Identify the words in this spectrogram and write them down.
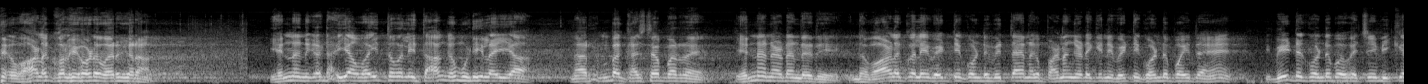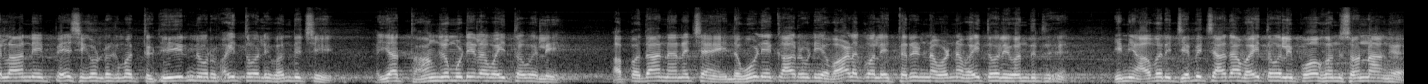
வாழைக்கொலையோடு வருகிறான். என்னன்னு கேட்டால் ஐயா வயிற்று வலி தாங்க முடியல ஐயா. நான் ரொம்ப கஷ்டப்படுறேன். என்ன நடந்தது? இந்த வாழைக்கொலை வெட்டி கொண்டு விற்றா எனக்கு பணம் கிடைக்குன்னு வெட்டி கொண்டு போயிட்டேன். வீட்டுக்கு கொண்டு போய் வச்சு விற்கலான்னு பேசி கொண்டிருக்கும்போது திடீர்னு ஒரு வயிற்று வலி வந்துச்சு. ஐயா தாங்க முடியல வைத்தவலி வலி அப்போ தான் நினச்சேன் இந்த ஊழியக்காரருடைய வாழைக்கோலை திருடின உடனே வயிற்று வலி வந்துட்டு இனி அவர் ஜெபிச்சாதான் வைத்தோலி போகும்னு சொன்னாங்க.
